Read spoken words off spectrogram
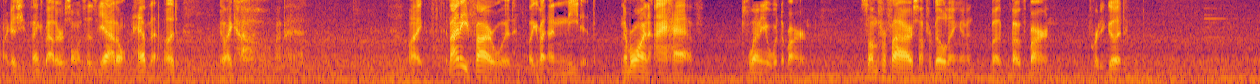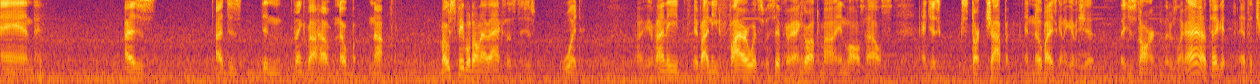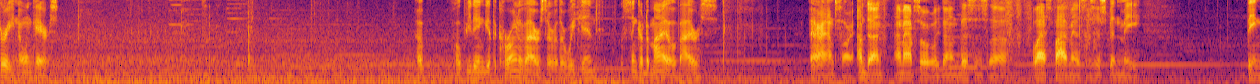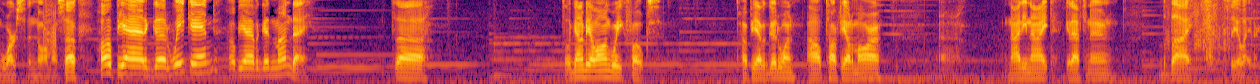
I guess you think about it or someone says, "Yeah, I don't have that, bud." You're like, "Oh, my bad." Like, if I need firewood, like if I, I need it, number one, I have plenty of wood to burn. Some for fire, some for building, and but both burn pretty good. And I just, I just didn't think about how no, not most people don't have access to just wood. If I need, if I need firewood specifically, I can go out to my in-laws' house and just start chopping, and nobody's gonna give a shit. They just aren't. They're just like, ah, take it. It's a tree. No one cares. So, hope hope you didn't get the coronavirus over the weekend. The Cinco de Mayo virus. All right, I'm sorry. I'm done. I'm absolutely done. This is uh, the last five minutes has just been me being worse than normal. So, hope you had a good weekend. Hope you have a good Monday. It's uh it's to be a long week, folks. Hope you have a good one. I'll talk to y'all tomorrow. Uh, nighty night. Good afternoon. Bye bye. See you later.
